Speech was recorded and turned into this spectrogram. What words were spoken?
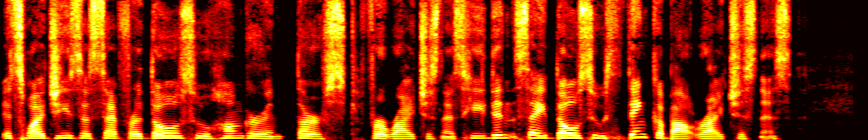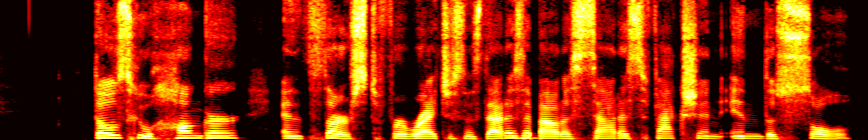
It's why Jesus said, For those who hunger and thirst for righteousness. He didn't say those who think about righteousness, those who hunger and thirst for righteousness. That is about a satisfaction in the soul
